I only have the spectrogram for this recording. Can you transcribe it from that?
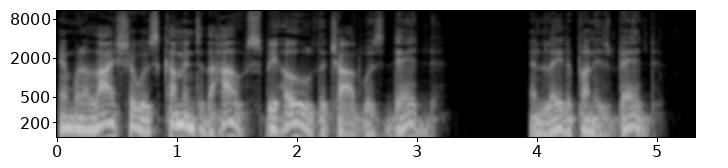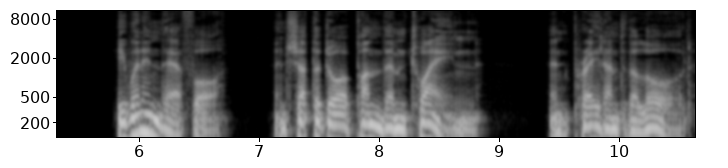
And when Elisha was come into the house, behold, the child was dead, and laid upon his bed. He went in therefore, and shut the door upon them twain, and prayed unto the Lord.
